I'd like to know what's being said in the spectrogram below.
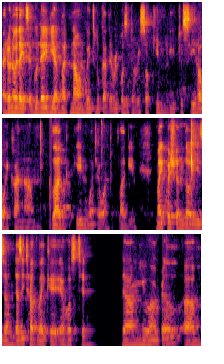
I don't know whether it's a good idea, but now I'm going to look at the repository so keenly to see how I can um, plug in what I want to plug in. My question though is, um, does it have like a, a hosted URL?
